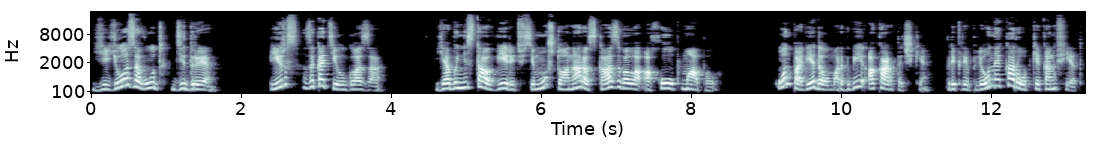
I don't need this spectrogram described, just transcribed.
Ее зовут Дидре. Пирс закатил глаза. Я бы не стал верить всему, что она рассказывала о Хоуп Маппл. Он поведал Маркби о карточке, прикрепленной к коробке конфет.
